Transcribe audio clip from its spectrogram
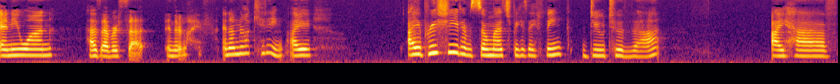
anyone has ever set in their life. And I'm not kidding. I I appreciate him so much because I think due to that I have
